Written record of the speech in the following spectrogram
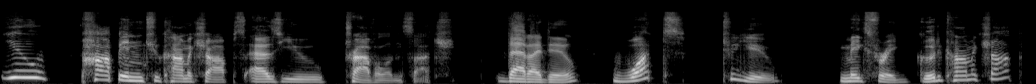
you pop into comic shops as you travel and such. That I do. What to you makes for a good comic shop?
